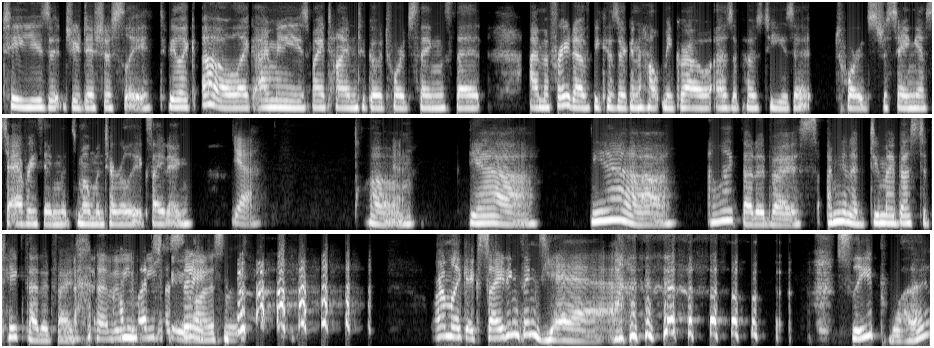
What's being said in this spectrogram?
to use it judiciously to be like oh like i'm going to use my time to go towards things that i'm afraid of because they're going to help me grow as opposed to use it towards just saying yes to everything that's momentarily exciting. Yeah. Um yeah. yeah, yeah. i like that advice. I'm going to do my best to take that advice. Me, me too, honestly or I'm like, exciting things? Yeah. Sleep? What?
